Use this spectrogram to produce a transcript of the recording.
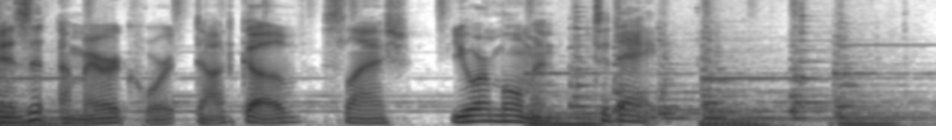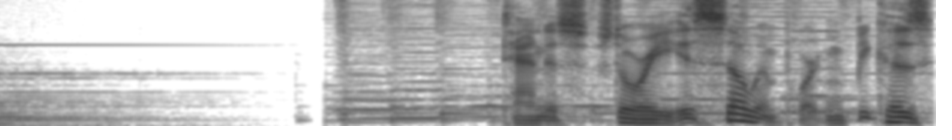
Visit AmeriCorps.gov slash your moment today. Candace's story is so important because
